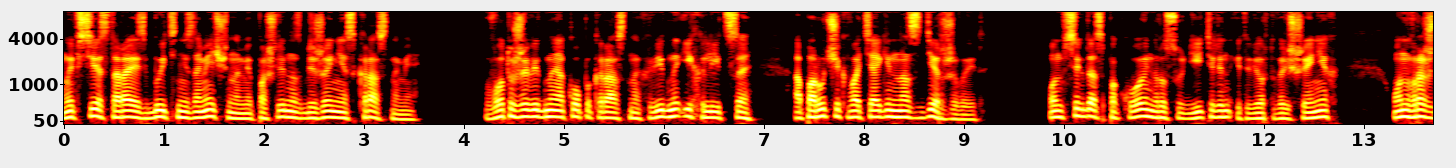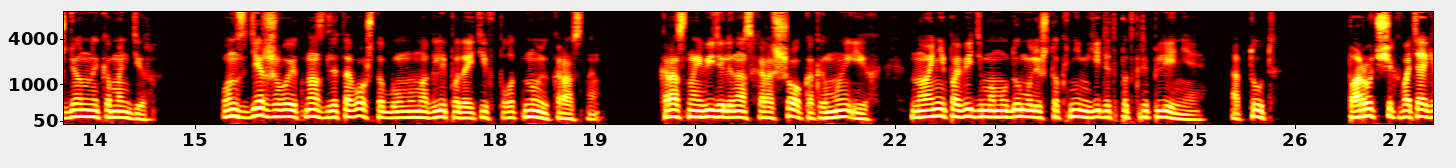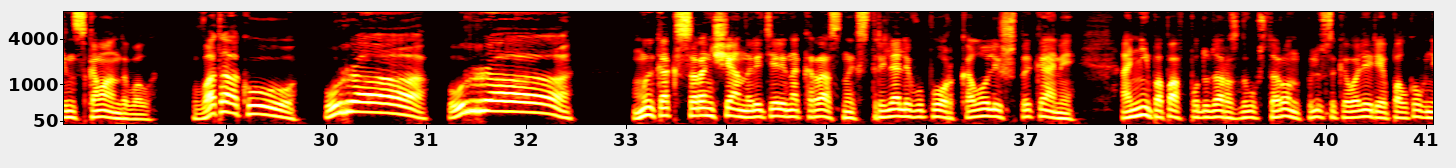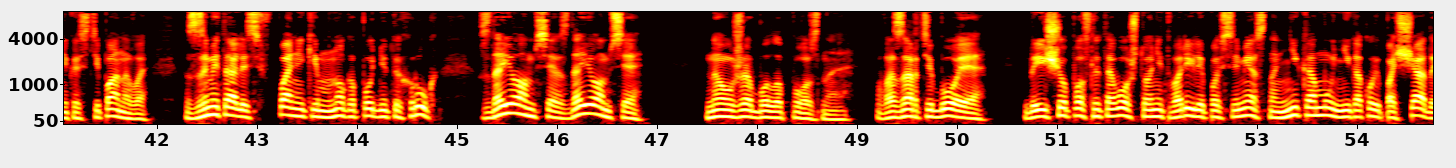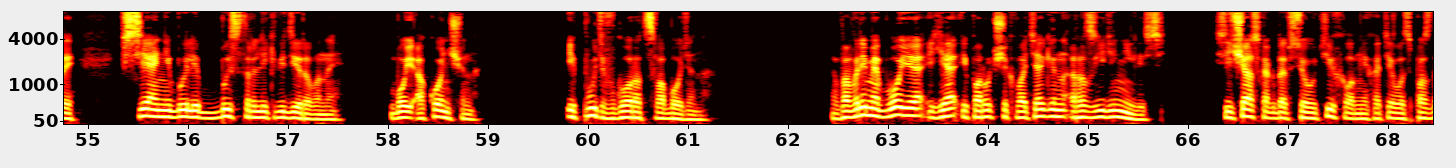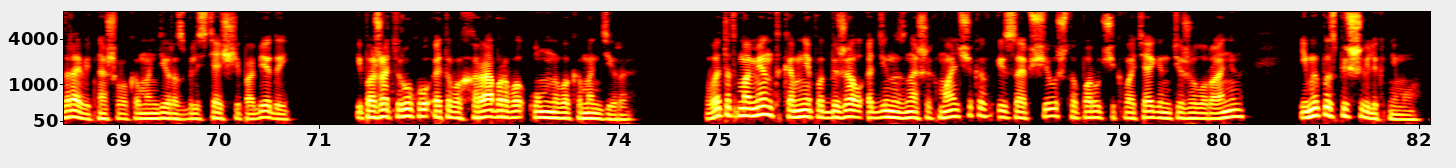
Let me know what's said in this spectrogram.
Мы все, стараясь быть незамеченными, пошли на сближение с красными. Вот уже видны окопы красных, видны их лица, а поручик Ватягин нас сдерживает. Он всегда спокоен, рассудителен и тверд в решениях, он врожденный командир. Он сдерживает нас для того, чтобы мы могли подойти вплотную к красным. Красные видели нас хорошо, как и мы их, но они, по-видимому, думали, что к ним едет подкрепление. А тут... Поручик Ватягин скомандовал. «В атаку! Ура! Ура!» Мы, как саранча, налетели на красных, стреляли в упор, кололи штыками. Они, попав под удар с двух сторон, плюс и кавалерия полковника Степанова, заметались в панике много поднятых рук, «Сдаемся, сдаемся!» Но уже было поздно. В азарте боя, да еще после того, что они творили повсеместно, никому никакой пощады, все они были быстро ликвидированы. Бой окончен, и путь в город свободен. Во время боя я и поручик Ватягин разъединились. Сейчас, когда все утихло, мне хотелось поздравить нашего командира с блестящей победой и пожать руку этого храброго, умного командира. В этот момент ко мне подбежал один из наших мальчиков и сообщил, что поручик Ватягин тяжело ранен, и мы поспешили к нему.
